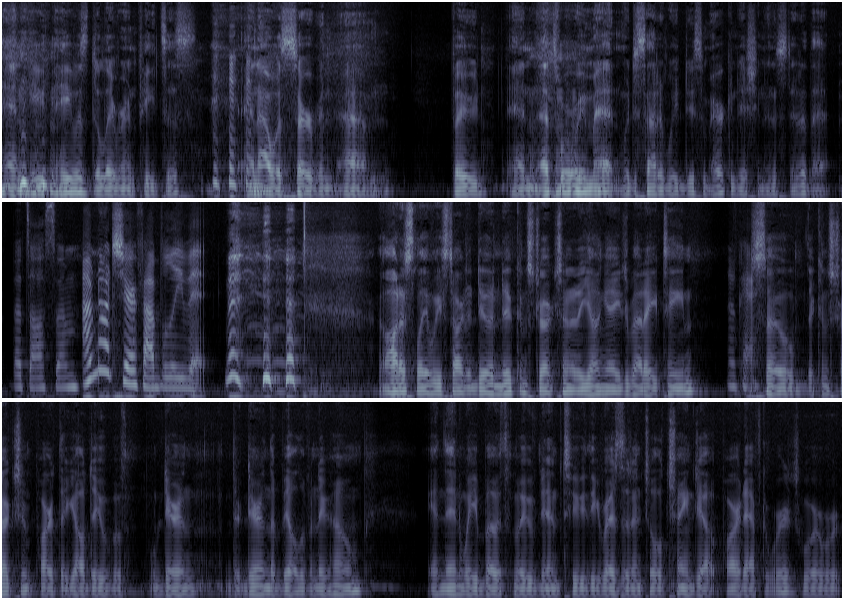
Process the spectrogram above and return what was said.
and he, he was delivering pizzas, and I was serving um, food, and that's where we met. And we decided we'd do some air conditioning instead of that. That's awesome. I'm not sure if I believe it. Honestly, we started doing new construction at a young age, about 18. Okay. So the construction part that y'all do during during the build of a new home, and then we both moved into the residential change out part afterwards, where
